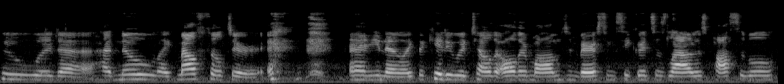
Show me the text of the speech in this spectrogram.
who would uh, had no like mouth filter, and you know like the kid who would tell all their moms embarrassing secrets as loud as possible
